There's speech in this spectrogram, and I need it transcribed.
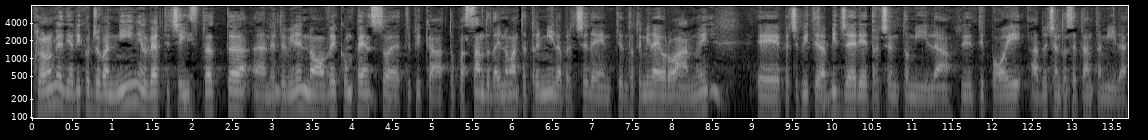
con la nomina di Enrico Giovannini al vertice Istat eh, nel 2009 il compenso è triplicato, passando dai 93.000 precedenti, 93.000 euro annui eh, percepiti dalla Bigeria ai 300.000, ridotti poi a 270.000.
